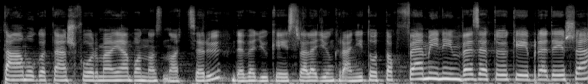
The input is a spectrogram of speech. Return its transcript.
támogatás formájában az nagyszerű, de vegyük észre, legyünk rá nyitottak. Feminin vezetők ébredése,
